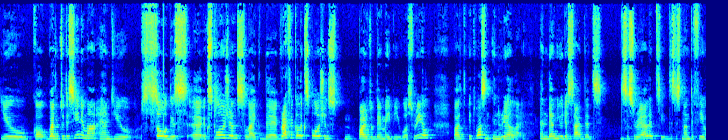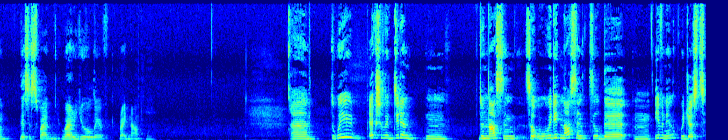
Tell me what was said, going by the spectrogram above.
You go went to the cinema and you saw these uh, explosions, like the graphical explosions. Part of them maybe was real, but it wasn't in real life. And then you decide that this is reality. This is not the film. This is where where you live right now. And we actually didn't mm, do nothing. So we did nothing till the mm, evening. We just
